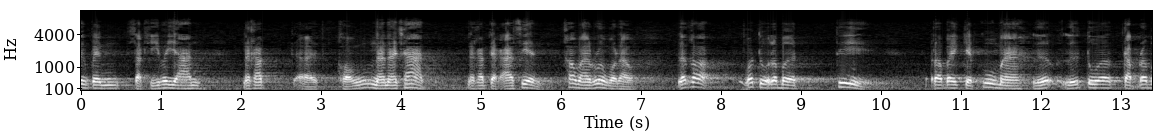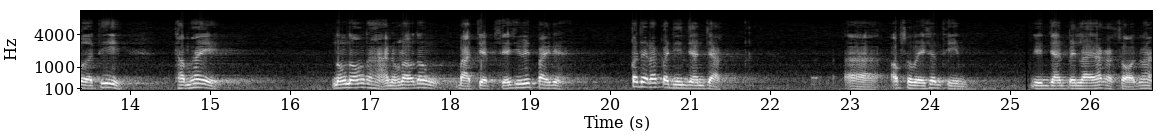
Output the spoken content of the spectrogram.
ซึ่งเป็นสักขีพยานนะครับออของนานาชาตินะครับจากอาเซียนเข้ามาร่วมกับเรา แล้วก็วัตถุระเบิดที่เราไปเก็บกู้มา หรือหรือตัวกับระเบิดที่ทำให้น้องๆทหารของเราต้องบาดเจ็บเสียชีวิตไปเนี่ย ก็ได้รับการยืนยันจากอ่า observation team ยืนยันเป็นลายลักษณ์อักษรว่า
